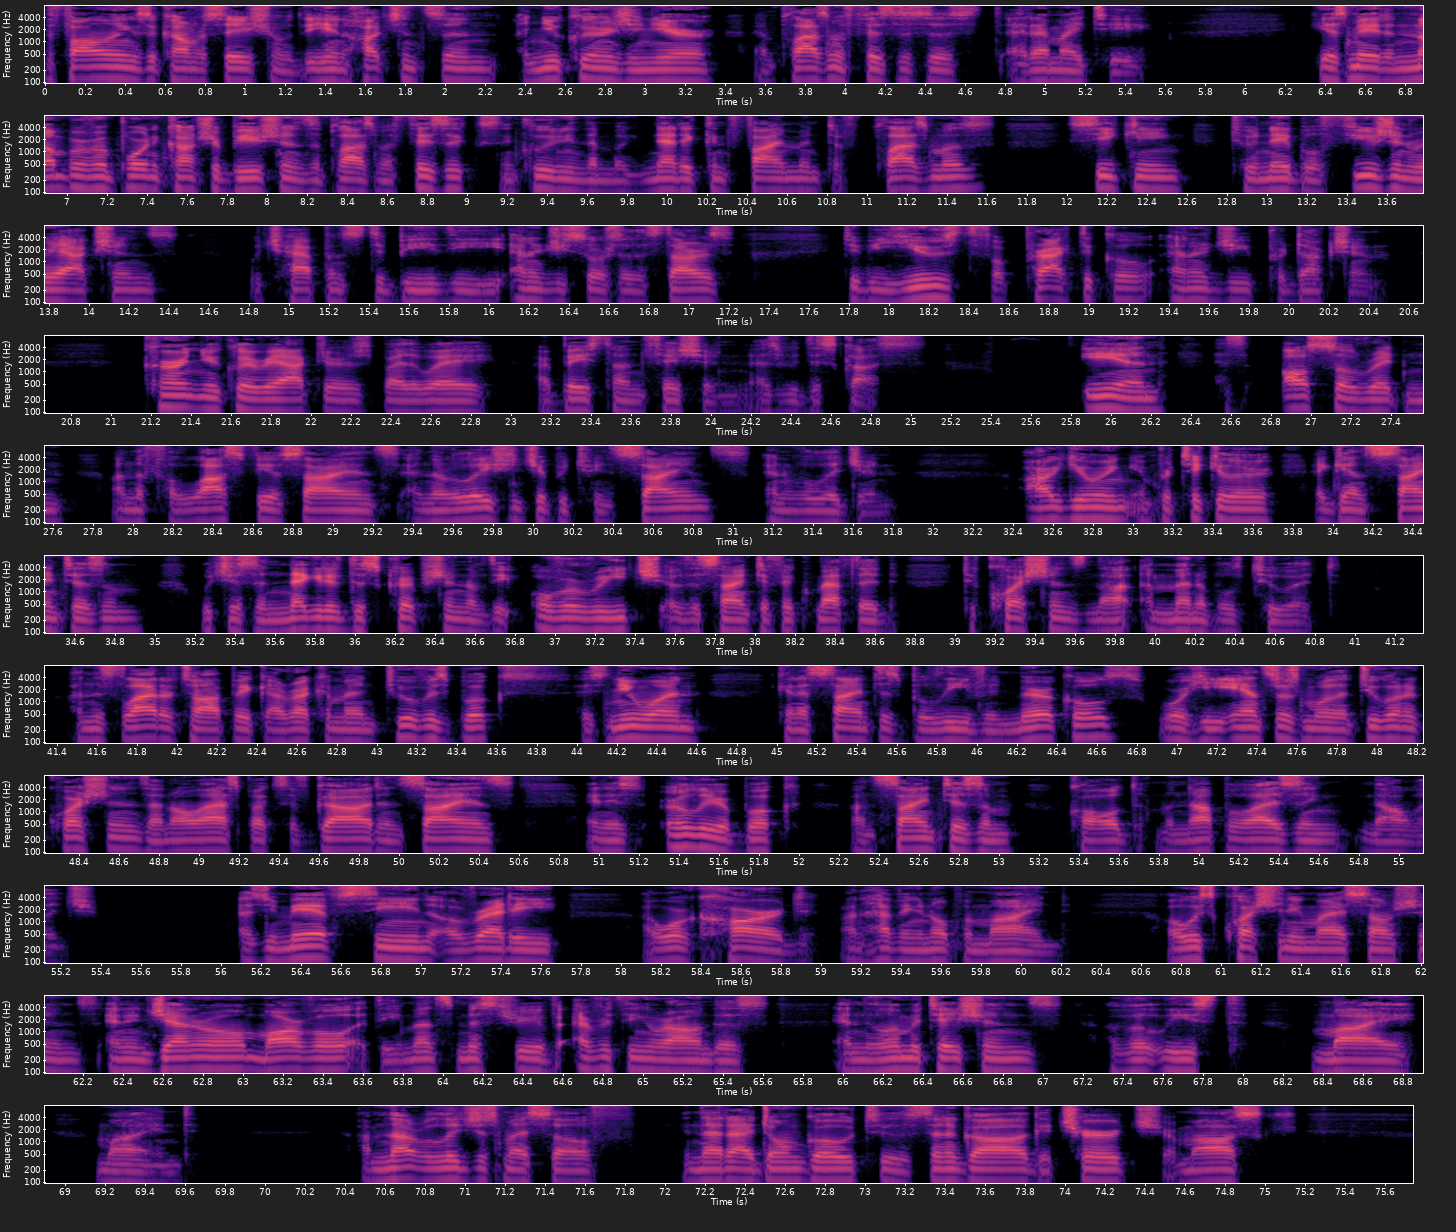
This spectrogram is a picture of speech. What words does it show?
The following is a conversation with Ian Hutchinson, a nuclear engineer and plasma physicist at MIT. He has made a number of important contributions in plasma physics, including the magnetic confinement of plasmas, seeking to enable fusion reactions, which happens to be the energy source of the stars, to be used for practical energy production. Current nuclear reactors, by the way, are based on fission, as we discuss. Ian has also written on the philosophy of science and the relationship between science and religion, arguing in particular against scientism, which is a negative description of the overreach of the scientific method to questions not amenable to it. On this latter topic, I recommend two of his books. His new one, Can a Scientist Believe in Miracles, where he answers more than 200 questions on all aspects of God and science, and his earlier book on scientism called Monopolizing Knowledge. As you may have seen already, I work hard on having an open mind, always questioning my assumptions, and in general, marvel at the immense mystery of everything around us and the limitations of at least my mind. I'm not religious myself in that I don't go to the synagogue, a church, or mosque,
